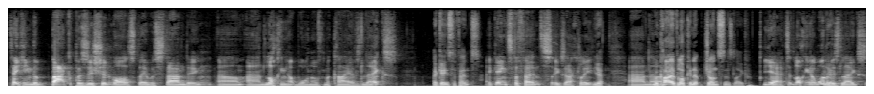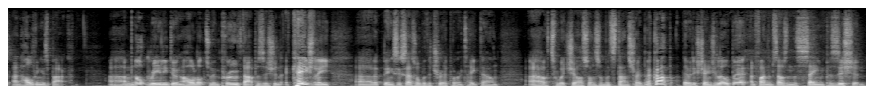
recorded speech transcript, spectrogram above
taking the back position whilst they were standing um, and locking up one of Mokaev's legs Against the fence. against the fence, exactly. Yeah. And um, Mokaev locking up Johnson's leg. yeah, t- locking up one of his legs and holding his back. Uh, Not really doing a whole lot to improve that position. Occasionally uh, being successful with a trip or a takedown, uh, to which Charles Johnson would stand straight back up. They would exchange a little bit and find themselves in the same position.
